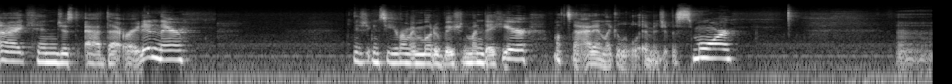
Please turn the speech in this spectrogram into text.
i can just add that right in there. As you can see here on my motivation monday here i'm just gonna add in like a little image of a s'more. Uh,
